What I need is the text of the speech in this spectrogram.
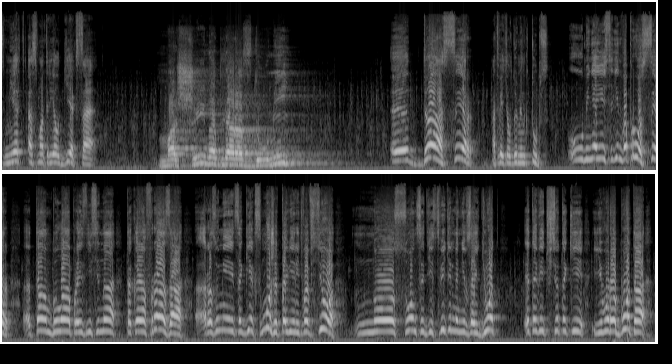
Смерть осмотрел Гекса. Машина для раздумий? Э, да, сэр, ответил Думинг Тупс. У меня есть один вопрос, сэр. Там была произнесена такая фраза. Разумеется, Гекс может поверить во все, но солнце действительно не взойдет. Это ведь все-таки его работа.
